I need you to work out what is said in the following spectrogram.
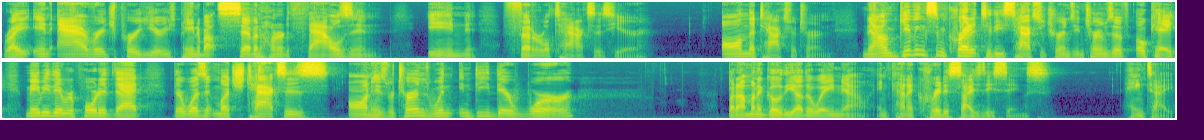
right, in average per year, he's paying about 700,000 in federal taxes here on the tax return. Now, I'm giving some credit to these tax returns in terms of, okay, maybe they reported that there wasn't much taxes on his returns when indeed there were. But I'm going to go the other way now and kind of criticize these things. Hang tight.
